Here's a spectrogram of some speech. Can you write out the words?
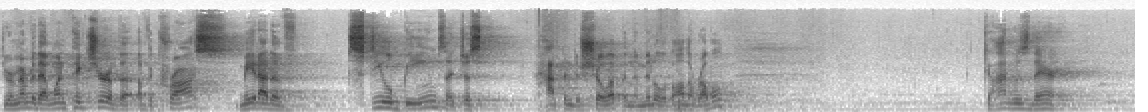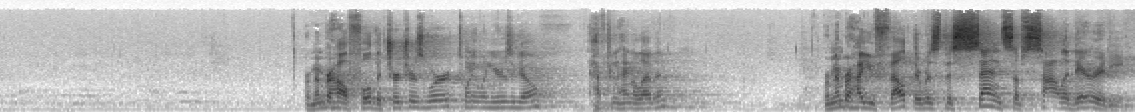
Do you remember that one picture of the, of the cross made out of steel beams that just happened to show up in the middle of all the rubble? God was there. Remember how full the churches were 21 years ago after 9 11? Remember how you felt? There was this sense of solidarity,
